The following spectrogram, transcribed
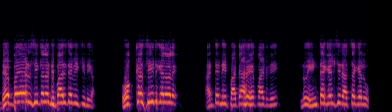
డెబ్బై ఏడు సీట్లలో డిపాజిటే వీకింది ఇక. ఒక్క సీటు గెలవలే. అంటే నీ పటారు ఏ పాటిది? నువ్వు ఇంట గెలిచి రచ్చ గెలువు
